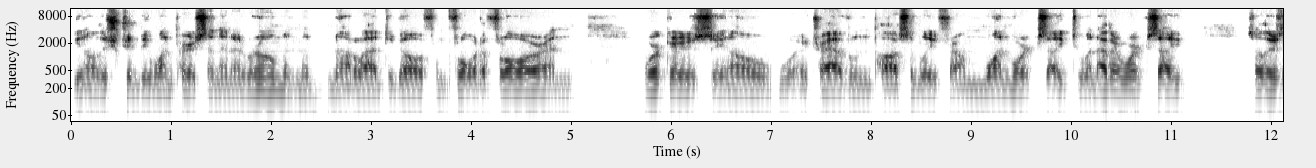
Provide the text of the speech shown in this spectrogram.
you know, there should be one person in a room and not allowed to go from floor to floor, and workers, you know, were traveling possibly from one work site to another work site. So there's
